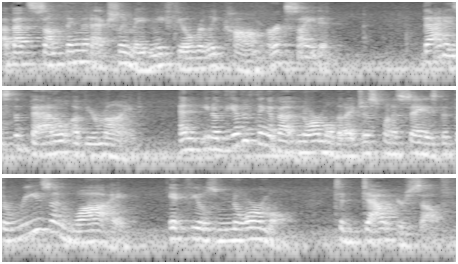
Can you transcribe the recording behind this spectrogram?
about something that actually made me feel really calm or excited. That is the battle of your mind. And you know, the other thing about normal that I just want to say is that the reason why it feels normal to doubt yourself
